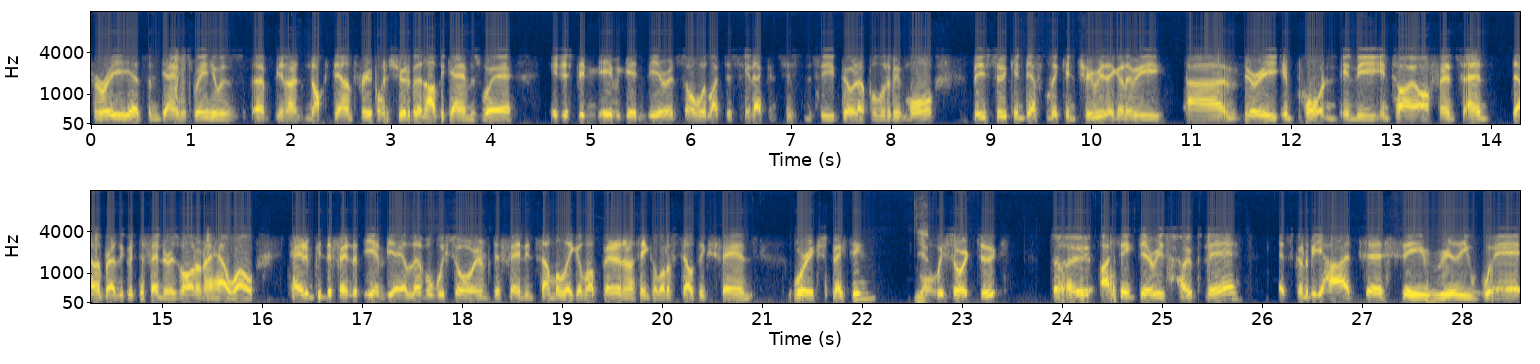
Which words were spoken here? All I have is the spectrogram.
three. He had some games where he was, uh, you know, knocked down three-point shooter, but then other games where he just didn't even get near it. So I would like to see that consistency build up a little bit more. These two can definitely contribute. They're going to be uh, very important in the entire offense. And Jaylen Brown's a good defender as well. I don't know how well Tatum can defend at the NBA level. We saw him defend in summer league a lot better than I think a lot of Celtics fans were expecting. Yep. What we saw at Duke. So I think there is hope there. It's going to be hard to see really where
